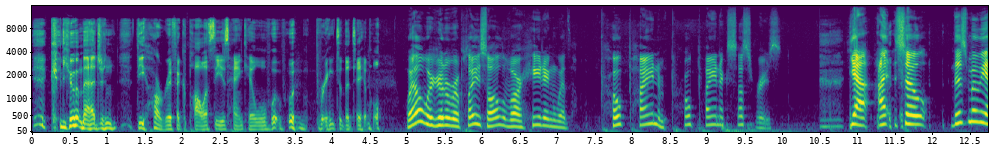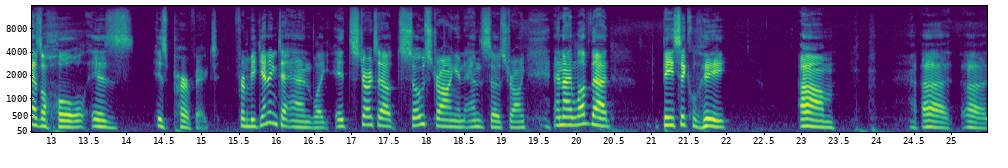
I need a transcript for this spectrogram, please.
Could you imagine the horrific policies Hank Hill w- would bring to the table? Well, we're going to replace all of our heating with propane and propane accessories. Yeah, I so this movie as a whole is is perfect. From beginning to end, like it starts out so strong and ends so strong. And I love that basically um uh uh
